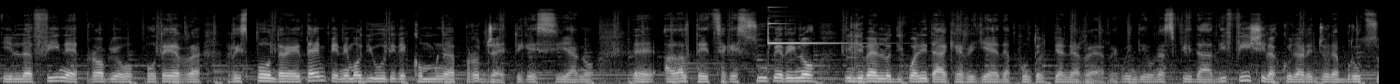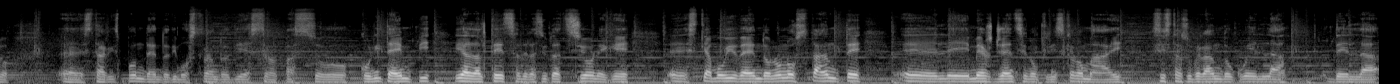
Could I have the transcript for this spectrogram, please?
Il fine è proprio poter rispondere nei tempi e nei modi utili con progetti che siano all'altezza, che superino il livello di qualità che richiede appunto il PNRR. Quindi è una sfida difficile cui la Regione Abruzzo eh, sta rispondendo dimostrando di essere al passo con i tempi e all'altezza della situazione che eh, stiamo vivendo nonostante eh, le emergenze non finiscano mai, si sta superando quella della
